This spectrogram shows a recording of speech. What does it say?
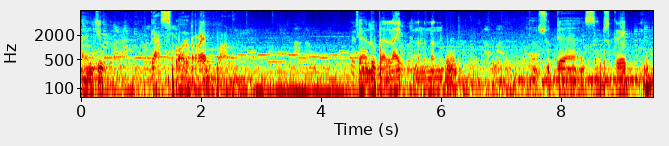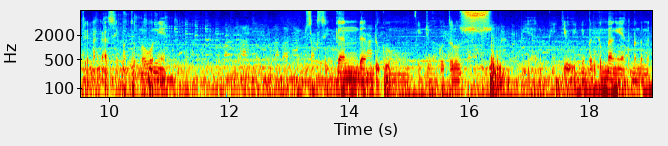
lanjut gaspol rempol jangan lupa like teman-teman yang sudah subscribe. Terima kasih untuk nuwun ya saksikan dan dukung video aku terus. Biar video ini berkembang ya teman-teman.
